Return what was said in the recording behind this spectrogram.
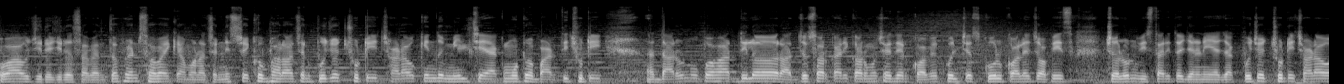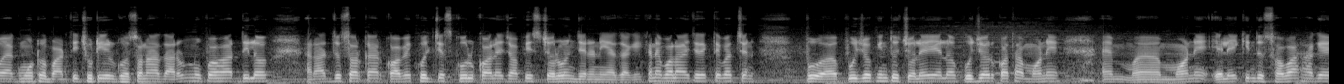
Wow, zero zero seven তো ফ্রেন্ড সবাই কেমন আছেন? নিশ্চয়ই খুব ভালো আছেন। পুজোর ছুটি ছাড়াও কিন্তু মিলছে এক মুঠো বাড়তি ছুটি। দারুণ উপহার দিল রাজ্য সরকারি কর্মচারীদের। কবে খুলছে স্কুল, কলেজ, অফিস? চলুন বিস্তারিত জেনে নেওয়া যাক। পুজোর ছুটি ছাড়াও এক মুঠো বাড়তি ছুটির ঘোষণা, দারুণ উপহার দিল রাজ্য সরকার। কবে খুলছে স্কুল, কলেজ, অফিস? চলুন জেনে নেওয়া যাক। এখানে বলা হয়েছে, দেখতে পাচ্ছেন পুজো কিন্তু চলেই এলো। পুজোর কথা মনে মনে এলেই কিন্তু সবার আগে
